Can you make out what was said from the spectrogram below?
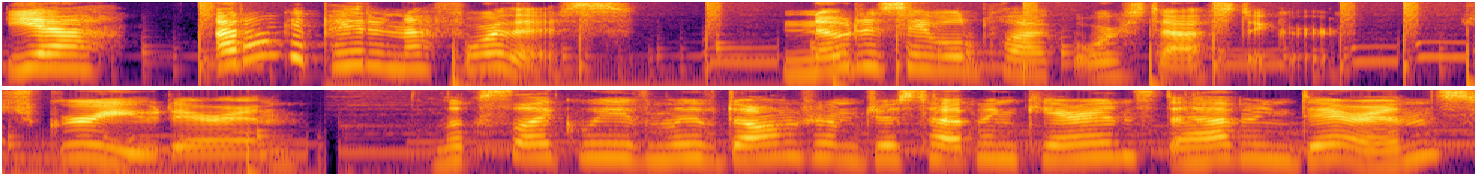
Yeah, I don't get paid enough for this. No disabled plaque or staff sticker. Screw you, Darren. Looks like we've moved on from just having Karens to having Darrens.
